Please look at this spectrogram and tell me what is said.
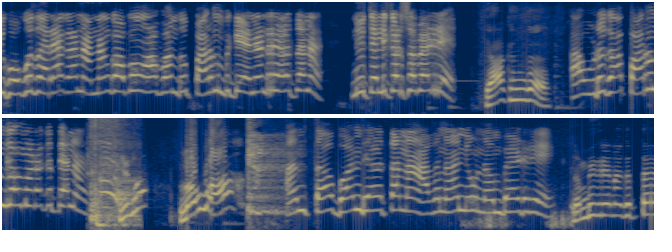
ಈಗ ಹೋಗೋದ್ ಅರ್ಯಾಗ ನನ್ನಂಗ ಒಬ್ಬ ಬಂದು ಪಾರುನ್ ಬಗ್ಗೆ ಏನೇನ್ರ ಹೇಳ್ತಾನ. ನೀವ್ ತಲೆ ಕೆಡ್ಸೋಬೇಡ್ರಿ ಯಾಕ ಹಂಗ? ಆ ಹುಡುಗ ಪಾರುನ್ ಲವ್ ಮಾಡಕತ್ತಾನ. ಏನು? ಲವ್ವಾ? ಅಂತ ಬಂದ್ ಹೇಳ್ತಾನ ಅದನ್ನ ನೀವು ನಂಬೇಡ್ರಿ ನಂಬಿದ್ರೆ ಏನಾಗುತ್ತೆ?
